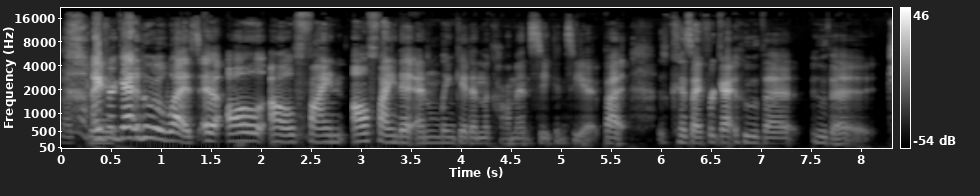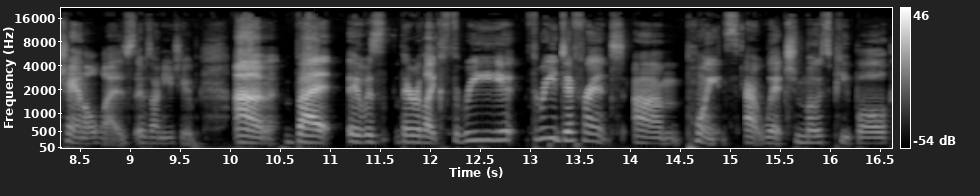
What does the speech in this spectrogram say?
That's I forget who it was. Uh, I'll I'll find I'll find it and link it in the comments so you can see it. But because I forget who the who the channel was, it was on YouTube. Um, but it was there were like three three different um points at which most people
